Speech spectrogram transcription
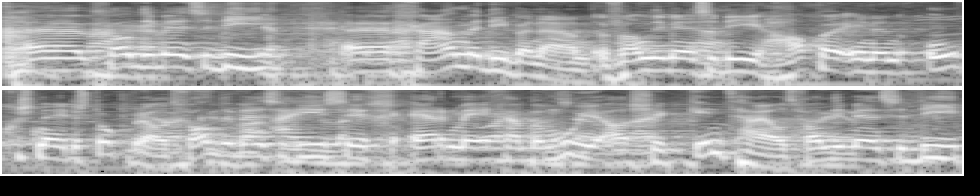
Eh, van die mensen die eh, gaan met die banaan. Van die mensen die happen in een ongesneden stokbrood. Van die mensen die zich ermee gaan bemoeien als je kind huilt. Van die mensen die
